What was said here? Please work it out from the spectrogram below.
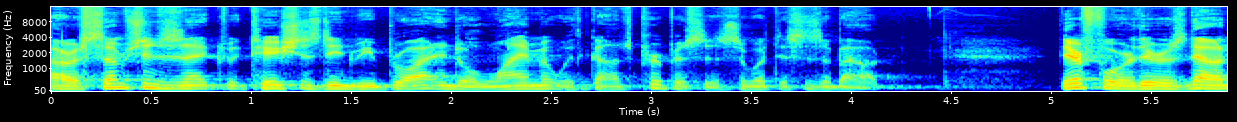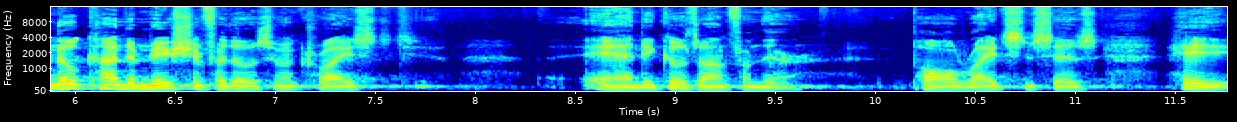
Our assumptions and expectations need to be brought into alignment with God's purposes. So, what this is about. Therefore, there is now no condemnation for those who are in Christ. And it goes on from there. Paul writes and says, hey,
